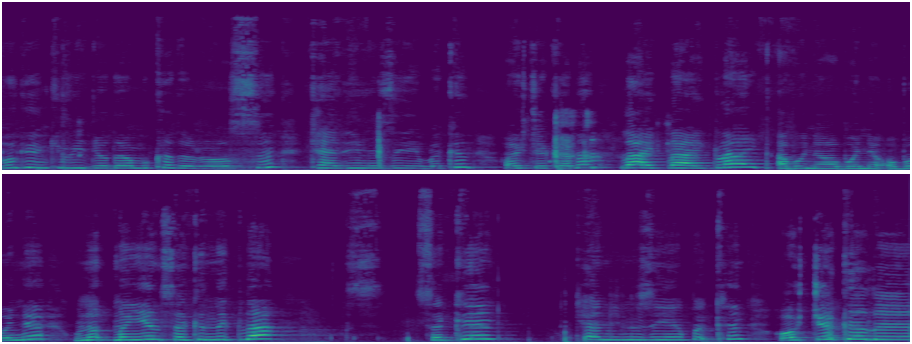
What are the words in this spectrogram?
bugünkü videodan bu kadar olsun. Kendinize iyi bakın. Hoşçakalın. Like like like. Abone abone abone. Unutmayın sakınlıkla. Sakın kendinize iyi bakın. Hoşçakalın.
